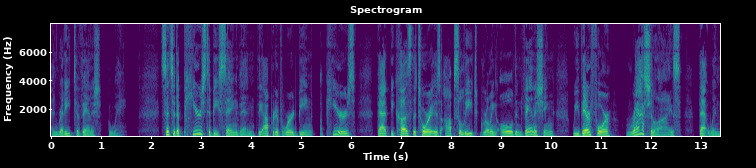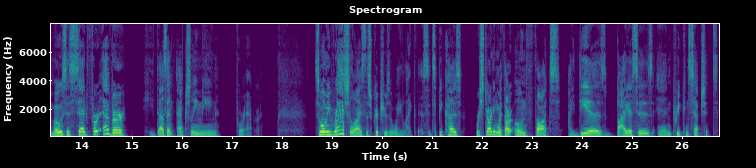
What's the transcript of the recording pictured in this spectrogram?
and ready to vanish away. Since it appears to be saying then, the operative word being appears, that because the Torah is obsolete, growing old, and vanishing, we therefore rationalize that when Moses said forever, he doesn't actually mean forever. So when we rationalize the scriptures away like this, it's because we're starting with our own thoughts, ideas, biases, and preconceptions,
